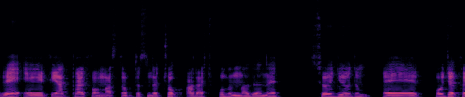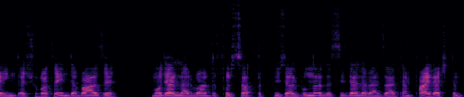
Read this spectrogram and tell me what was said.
ve e, fiyat performans noktasında çok araç bulunmadığını söylüyordum. E, Ocak ayında, Şubat ayında bazı modeller vardı fırsatlık güzel. Bunları da sizlerle ben zaten paylaştım.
